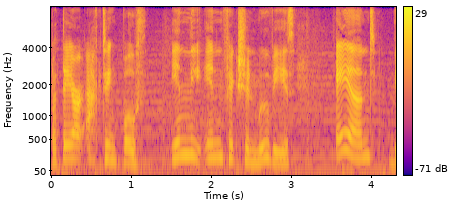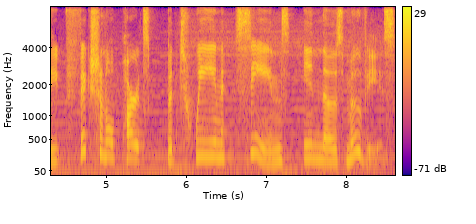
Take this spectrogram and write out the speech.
but they are acting both in the in fiction movies and the fictional parts between scenes in those movies.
